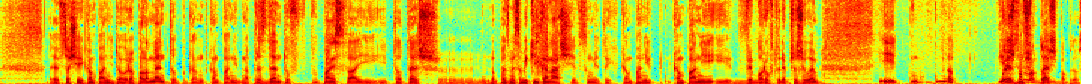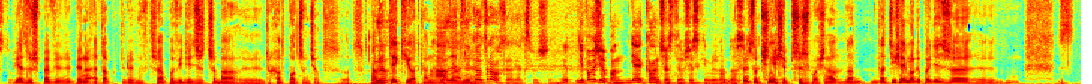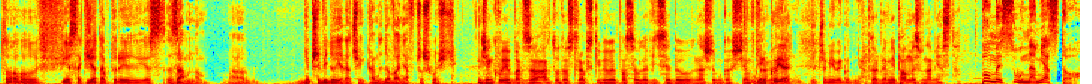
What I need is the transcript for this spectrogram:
y, w czasie kampanii do Europarlamentu, kam- kampanii na prezydentów państwa i, i to też, y, no powiedzmy sobie, kilkanaście w sumie tych kampanii, kampanii i wyborów, które przeżyłem. I no, Pan ma dość po prostu. jest już pewien, pewien etap, w którym trzeba powiedzieć, że trzeba y, trochę odpocząć od, od Ale- polityki, od kandydowania. Ale tylko trochę, jak słyszę. Nie, nie powiedział Pan, nie, kończę z tym wszystkim, już mam Co dosyć. przyniesie przyszłość? No, na, na dzisiaj mogę powiedzieć, że y, to jest jakiś etap, który jest za mną. A nie przewiduję raczej kandydowania w przyszłości. Dziękuję bardzo. Artur Ostrowski, były poseł Lewicy, był naszym gościem w Dziękuję. programie, Życzę miłego dnia. w programie Pomysł na Miasto. Pomysł na miasto.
